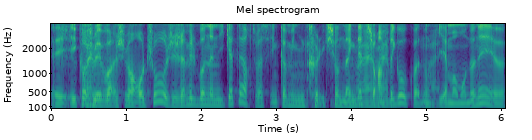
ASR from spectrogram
Et, et, quand je vais voir, je vais en roadshow, j'ai jamais le bon indicateur. Tu vois, c'est comme une collection de magnets sur un frigo, quoi. Donc, il y a un moment donné. Euh,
